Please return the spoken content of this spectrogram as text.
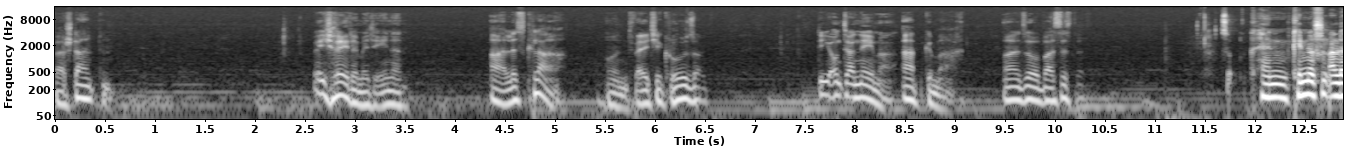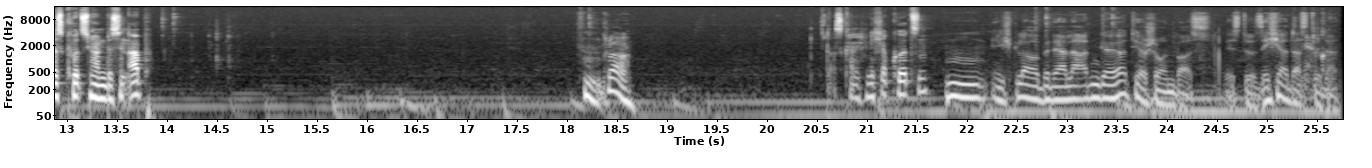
Verstanden. Ich rede mit Ihnen. Alles klar. Und welche Crew soll... Die Unternehmer. Abgemacht. Also, was ist das? so, kennen, kennen wir schon alles, kürzen wir ein bisschen ab. Klar. Das kann ich nicht abkürzen. Hm, ich glaube, der Laden gehört dir schon, Boss. Bist du sicher, dass Ja, du komm. das...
